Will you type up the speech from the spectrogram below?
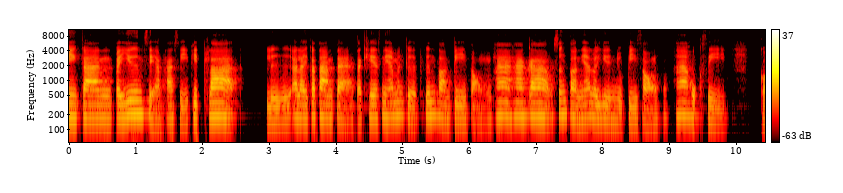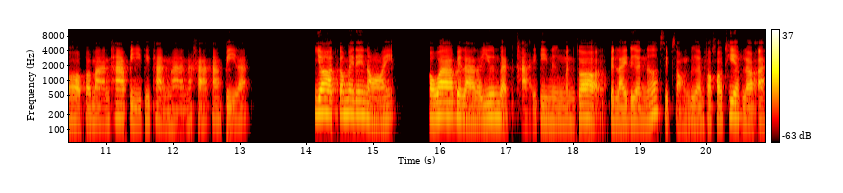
มีการไปยื่นเสียภาษีผิดพลาด หรืออะไรก็ตามแต่แต่เคสเนี้ยมันเกิดขึ้นตอนปี 2559 ซึ่งตอนเนี้ยเรายืนอยู่ปี 2564 ก็ประมาณ 5 ปีที่ผ่านมานะคะ 5 ปีละ ยอดก็ไม่ได้น้อย เพราะว่าเวลาเรายื่นแบตขายทีนึง มันก็เป็นรายเดือนเนอะ12เดือน พอเขาเทียบแล้วอะ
